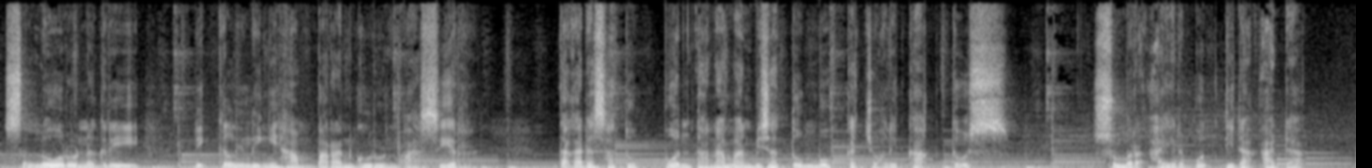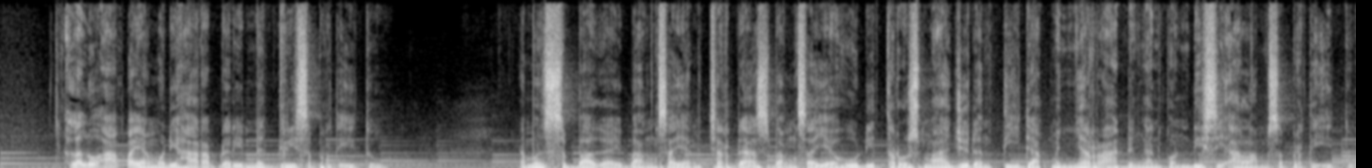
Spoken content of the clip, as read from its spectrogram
Seluruh negeri dikelilingi hamparan gurun pasir. Tak ada satupun tanaman bisa tumbuh kecuali kaktus. Sumber air pun tidak ada. Lalu apa yang mau diharap dari negeri seperti itu? Namun sebagai bangsa yang cerdas, bangsa Yahudi terus maju dan tidak menyerah dengan kondisi alam seperti itu.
